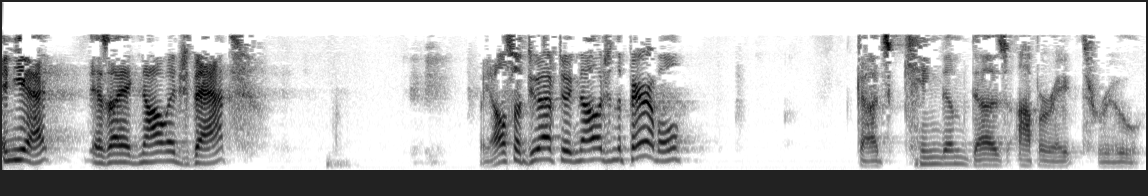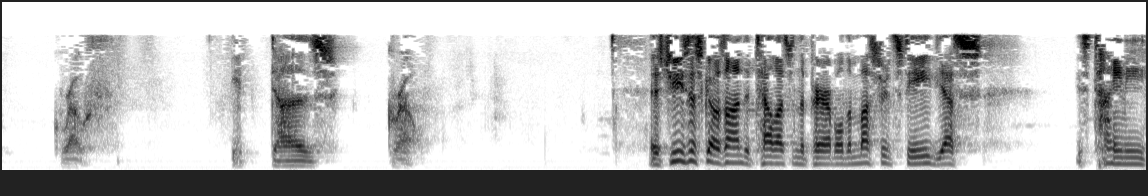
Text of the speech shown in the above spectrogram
And yet, as I acknowledge that, we also do have to acknowledge in the parable, God's kingdom does operate through growth. It does grow. As Jesus goes on to tell us in the parable, the mustard seed, yes, is tiny,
